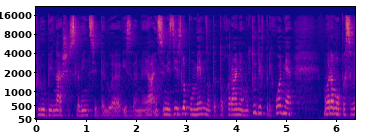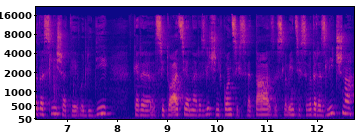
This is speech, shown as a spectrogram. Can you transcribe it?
klubi, naši slovenci delujejo izven meja. In se mi zdi zelo pomembno, da to ohranjamo tudi v prihodnje. Moramo pa seveda slišati od ljudi, ker je situacija na različnih koncih sveta za slovenci seveda različna,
